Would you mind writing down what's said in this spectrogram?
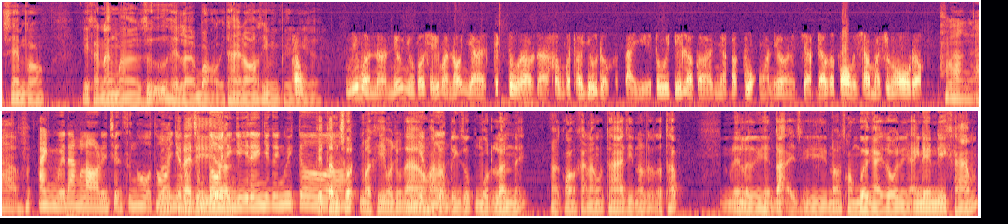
xem có cái khả năng mà giữ hay là bỏ cái thai đó thì mình phải Không. nếu mà nếu như bác sĩ mà nói dạ chắc tôi là, không có thể giữ được tại vì tôi chỉ là ờ, nhà bác ruột mà nếu mà đỡ có con thì sao mà xưng hô được Vâng, à, anh mới đang lo đến chuyện xưng hô thôi Vâng, nhưng mà chúng thì, tôi ờ, thì nghĩ đến những cái nguy cơ cái tần suất mà khi mà chúng ta hoạt động hơn. tình dục một lần ấy mà có khả năng có thai thì nó rất là thấp. Nên là hiện tại thì nó khoảng 10 ngày rồi thì anh nên đi khám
